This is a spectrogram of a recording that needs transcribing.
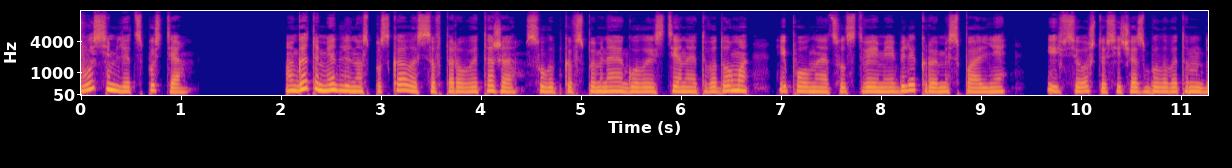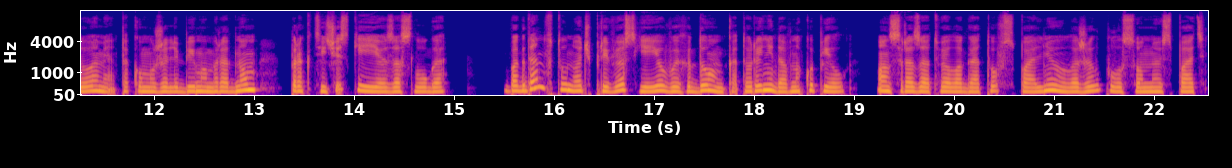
Восемь лет спустя. Агата медленно спускалась со второго этажа, с улыбкой вспоминая голые стены этого дома и полное отсутствие мебели, кроме спальни. И все, что сейчас было в этом доме, таком уже любимом и родном, практически ее заслуга. Богдан в ту ночь привез ее в их дом, который недавно купил. Он сразу отвел Агату в спальню и уложил полусонную спать,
